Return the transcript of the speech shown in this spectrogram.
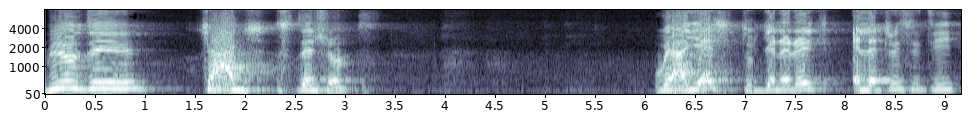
building charge stations. We are yet to generate electricity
